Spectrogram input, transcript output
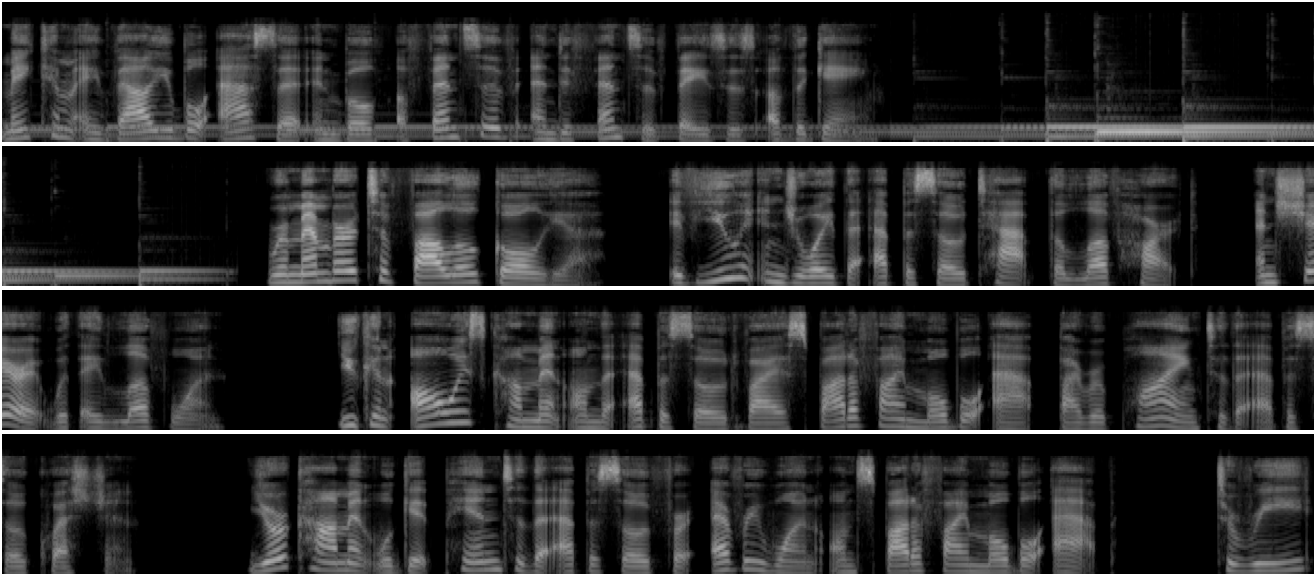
make him a valuable asset in both offensive and defensive phases of the game. Remember to follow Golia. If you enjoyed the episode, tap the love heart and share it with a loved one. You can always comment on the episode via Spotify mobile app by replying to the episode question. Your comment will get pinned to the episode for everyone on Spotify mobile app to read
